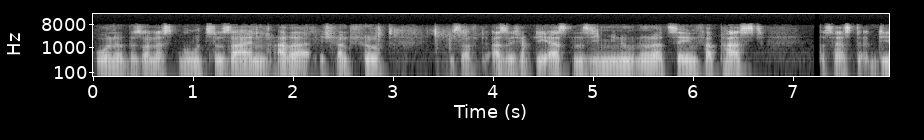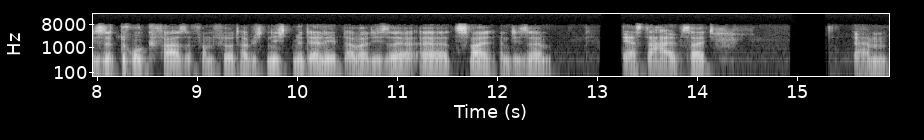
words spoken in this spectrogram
ohne besonders gut zu sein. Aber ich fand Fürth, bis auf, also ich habe die ersten sieben Minuten oder zehn verpasst. Das heißt, diese Druckphase von Fürth habe ich nicht miterlebt, aber diese, äh, zwei, diese erste Halbzeit ähm,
